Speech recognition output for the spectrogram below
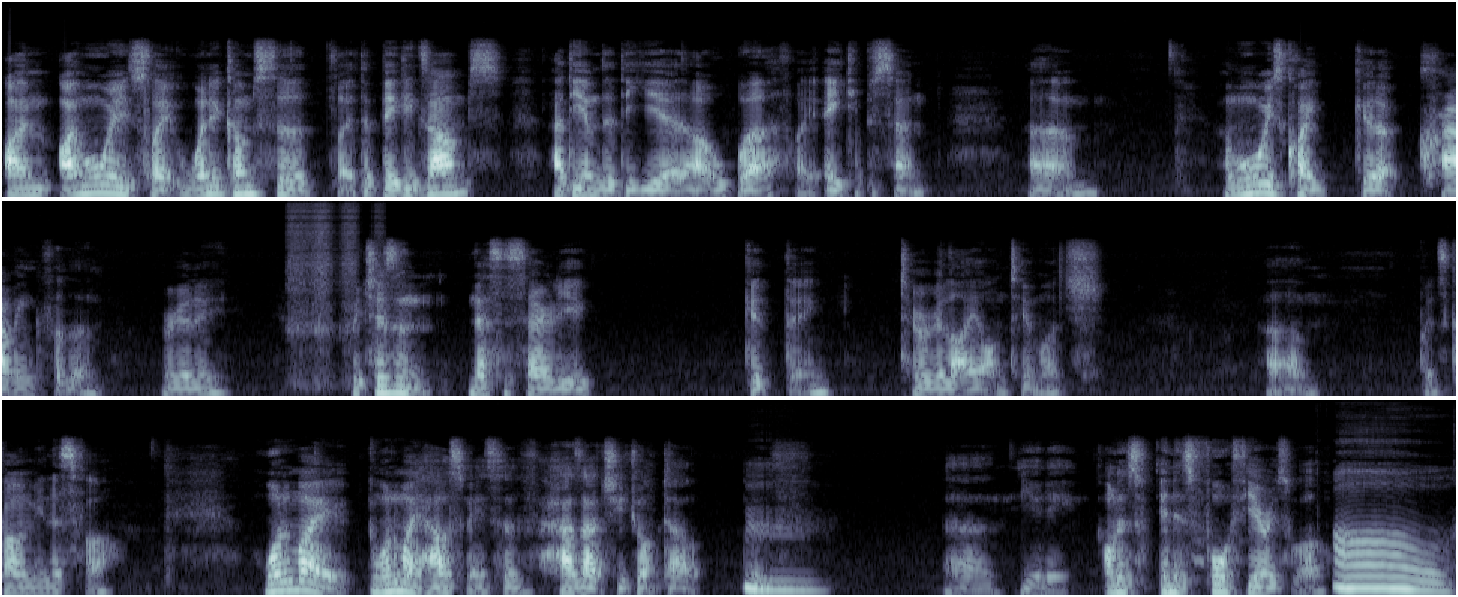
I'm I'm always like when it comes to like the big exams at the end of the year that are worth like eighty percent. Um, I'm always quite good at cramming for them, really, which isn't necessarily a good thing to rely on too much. Um, but it's gotten me this far. One of my one of my housemates have, has actually dropped out of Hmm. uh, uni on his in his fourth year as well. Oh.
